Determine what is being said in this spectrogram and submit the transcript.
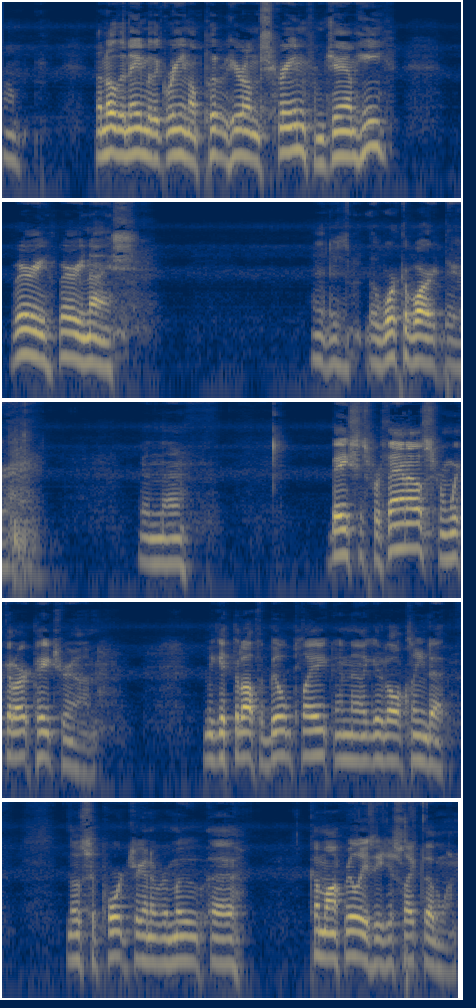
Um, I know the name of the green. I'll put it here on the screen from Jam He. Very, very nice. That is a work of art there. And uh, basis for Thanos from Wicked Art Patreon. Let me get that off the build plate and uh, get it all cleaned up. Those supports are going to remove, uh, come off real easy, just like the other one.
